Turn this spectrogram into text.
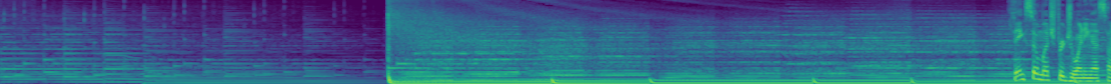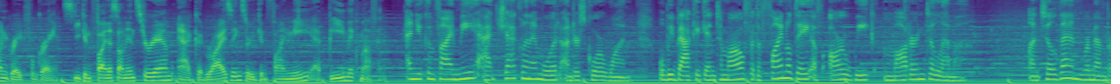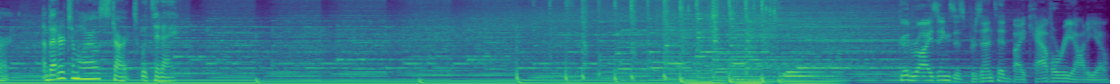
Thanks so much for joining us on Grateful Grains. You can find us on Instagram at Good Risings, or you can find me at B McMuffin. And you can find me at Jacqueline M. Wood underscore one. We'll be back again tomorrow for the final day of our week, Modern Dilemma. Until then, remember, a better tomorrow starts with today. Good Risings is presented by Cavalry Audio.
